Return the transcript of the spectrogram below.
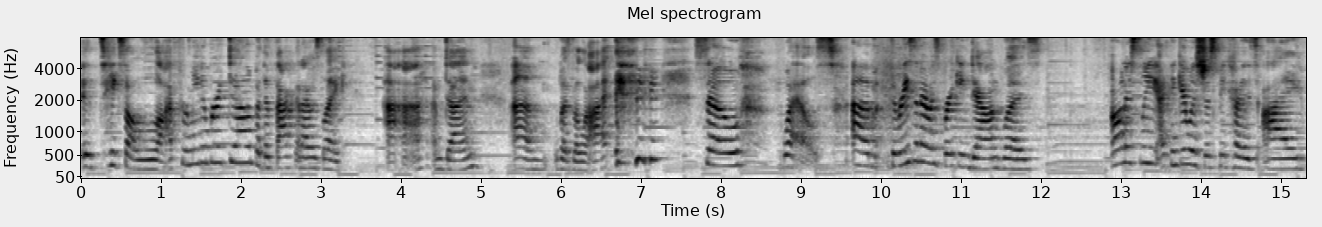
it takes a lot for me to break down, but the fact that I was like, uh-uh, I'm done, um, was a lot. so what else? Um, the reason I was breaking down was, honestly, I think it was just because I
